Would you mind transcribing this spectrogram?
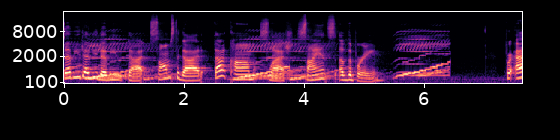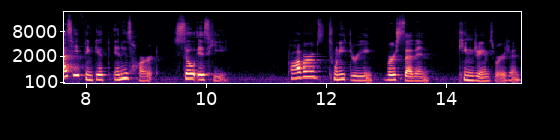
www.psalmstogod.com slash science of the brain. For as he thinketh in his heart, so is he. Proverbs 23, verse 7, King James Version.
